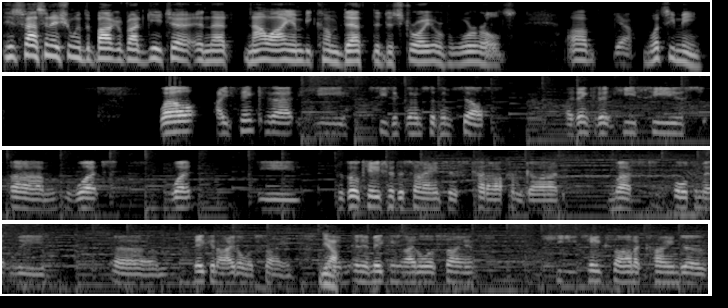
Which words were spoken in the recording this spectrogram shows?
His fascination with the Bhagavad Gita and that now I am become death, the destroyer of worlds. Uh, yeah. What's he mean? Well, I think that he sees a glimpse of himself. I think that he sees um, what what the the vocation of the scientist cut off from God must ultimately um, make an idol of science. Yeah. And, and, in making an idol of science, he takes on a kind of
